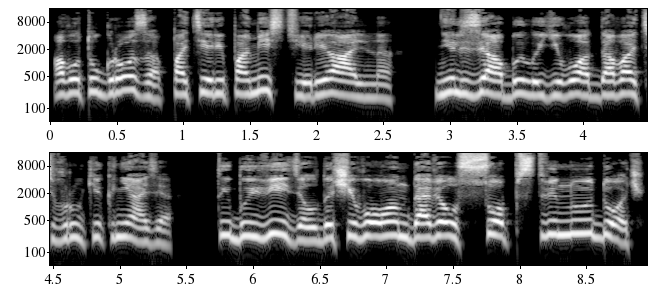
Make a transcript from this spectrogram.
А вот угроза потери поместья реально. Нельзя было его отдавать в руки князя. Ты бы видел, до чего он довел собственную дочь.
